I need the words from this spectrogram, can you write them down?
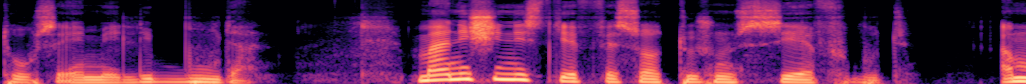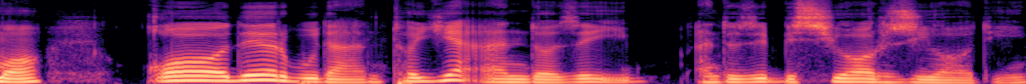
توسعه ملی بودن. معنیش نیست که فساد توشون صفر بود. اما قادر بودن تا یه اندازه ای اندازه بسیار زیادی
